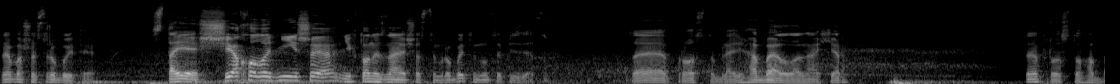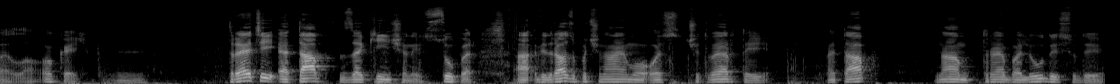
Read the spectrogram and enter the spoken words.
Треба щось робити. Стає ще холодніше, ніхто не знає, що з цим робити, ну це піздець. Це просто, блядь, габелла нахер. Це просто габелла. Окей. Третій етап закінчений. Супер. А, відразу починаємо ось четвертий етап. Нам треба люди сюди.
